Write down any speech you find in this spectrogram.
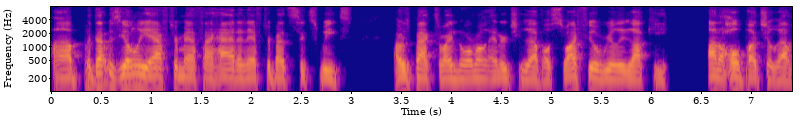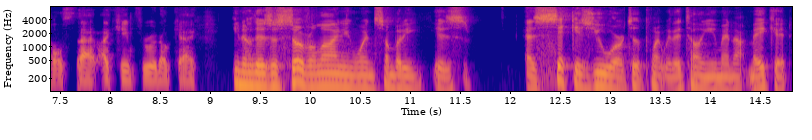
Uh, but that was the only aftermath I had. And after about six weeks, I was back to my normal energy level. So I feel really lucky on a whole bunch of levels that I came through it okay. You know, there's a silver lining when somebody is as sick as you were to the point where they're telling you you may not make it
